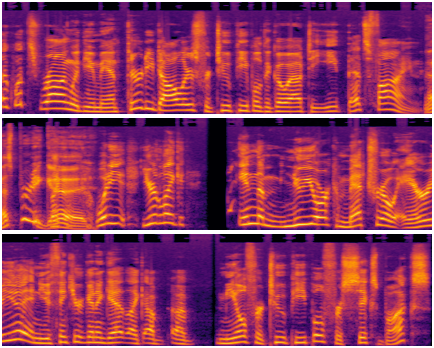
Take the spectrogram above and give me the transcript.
like what's wrong with you, man? Thirty dollars for two people to go out to eat, that's fine. That's pretty Like, good. what do you? You're like in the New York metro area, and you think you're gonna get like a, a meal for two people for six bucks?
